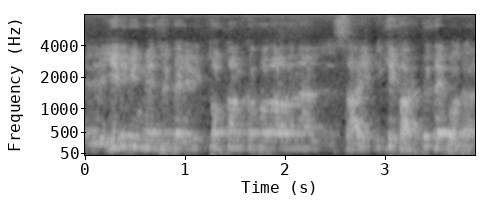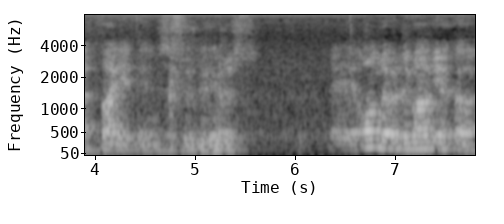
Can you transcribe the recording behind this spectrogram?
E, 7000 metrekarelik toplam kapalı alana sahip iki farklı depoda faaliyetlerimizi sürdürüyoruz. E, 14'ü mavi yaka,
